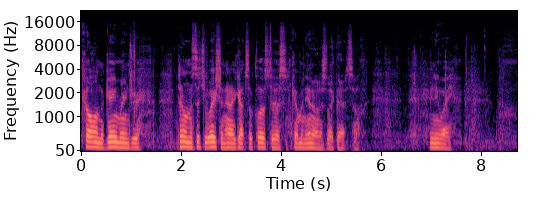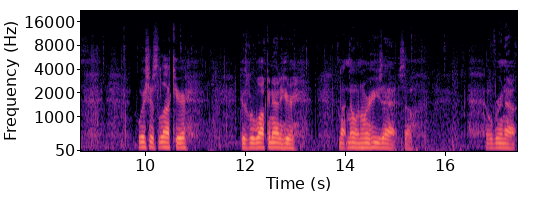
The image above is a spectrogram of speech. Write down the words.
calling the game ranger, telling the situation, how he got so close to us coming in on us like that. So anyway, wish us luck here because we're walking out of here not knowing where he's at. So over and out.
